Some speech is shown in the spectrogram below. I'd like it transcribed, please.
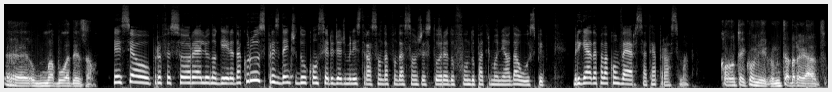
é, uma boa adesão. Esse é o professor Hélio Nogueira da Cruz, presidente do Conselho de Administração da Fundação Gestora do Fundo Patrimonial da USP. Obrigada pela conversa. Até a próxima. Contem comigo. Muito obrigado.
